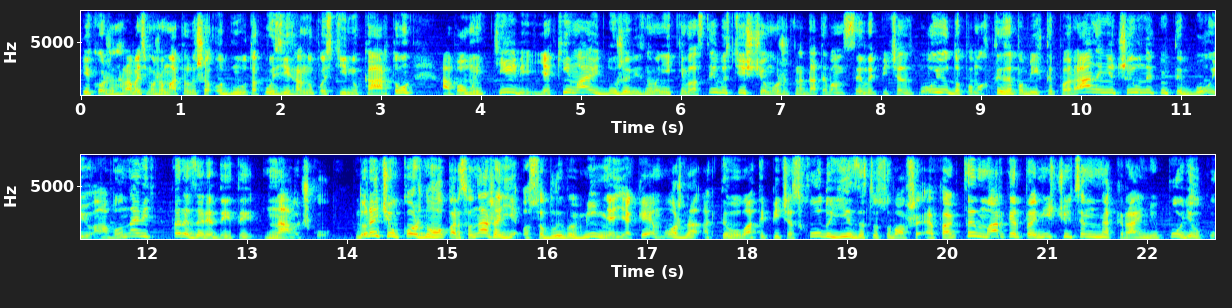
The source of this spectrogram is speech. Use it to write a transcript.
і кожен гравець може мати лише одну таку зіграну постійну карту, або миттєві, які мають дуже різноманітні властивості, що можуть надати вам сили під час бою, допомогти запобігти пораненню чи уникнути бою, або навіть перезарядити навичку. До речі, у кожного персонажа є особливе вміння, яке можна активувати під час ходу, і застосувавши ефект, маркер переміщується на крайню поділку.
